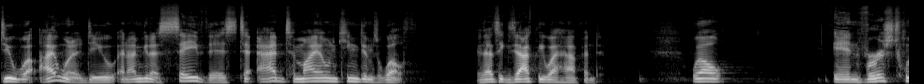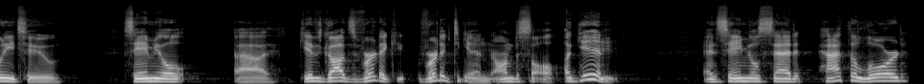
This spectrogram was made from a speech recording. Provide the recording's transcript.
do what I want to do and I'm going to save this to add to my own kingdom's wealth." And that's exactly what happened. Well, in verse 22, Samuel uh, gives God's verdict, verdict again on to Saul. Again. And Samuel said, Hath the Lord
